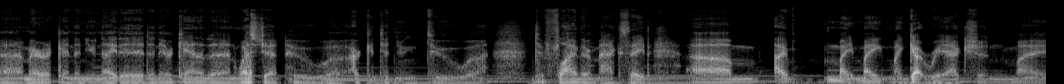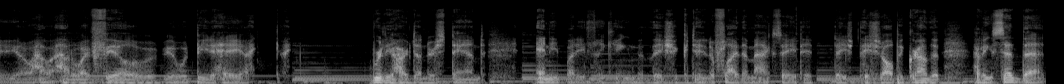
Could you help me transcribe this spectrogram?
uh, American and United and Air Canada and WestJet, who uh, are continuing to uh, to fly their Max 8. Um, I my, my, my gut reaction, my you know how, how do I feel? It would, it would be hey, I, I, really hard to understand anybody thinking that they should continue to fly the Max 8. It, they they should all be grounded. Having said that,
